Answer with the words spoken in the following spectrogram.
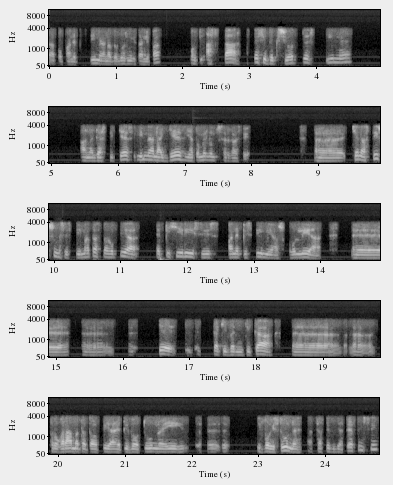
από πανεπιστήμια, ανά τον κόσμο κτλ., ότι αυτά, αυτές οι δεξιότητες είναι αναγκαστικές, είναι αναγκαίες για το μέλλον της εργασίας. Ε, και να στήσουμε συστήματα στα οποία επιχειρήσεις, πανεπιστήμια, σχολεία ε, ε, και τα κυβερνητικά ε, ε, προγράμματα τα οποία επιδοτούν ή, ή βοηθούν σε αυτή την κατεύθυνση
